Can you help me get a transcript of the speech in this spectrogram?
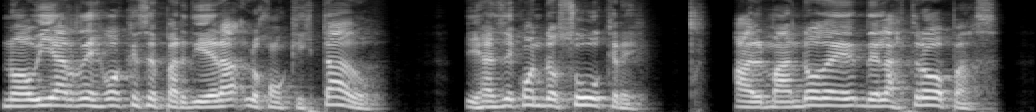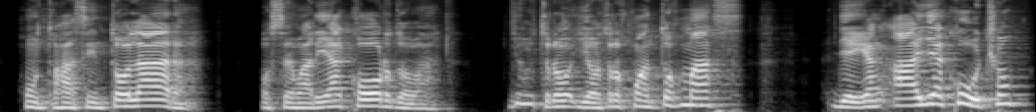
no había riesgo que se perdiera lo conquistado. Y es así cuando Sucre, al mando de las tropas, junto a Jacinto Lara, José María Córdoba y, otro, y otros cuantos más, llegan a Ayacucho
